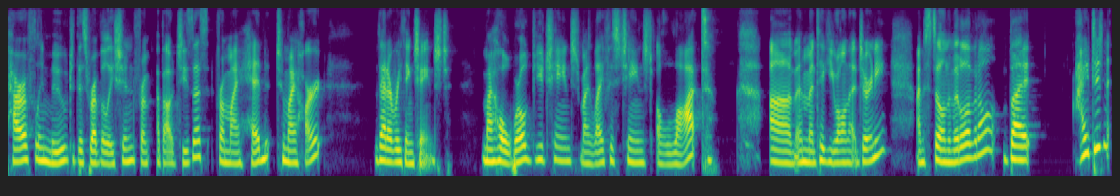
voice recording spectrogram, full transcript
powerfully moved this revelation from about Jesus from my head to my heart that everything changed. My whole worldview changed. My life has changed a lot. Um, I'm going to take you all on that journey. I'm still in the middle of it all, but I didn't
